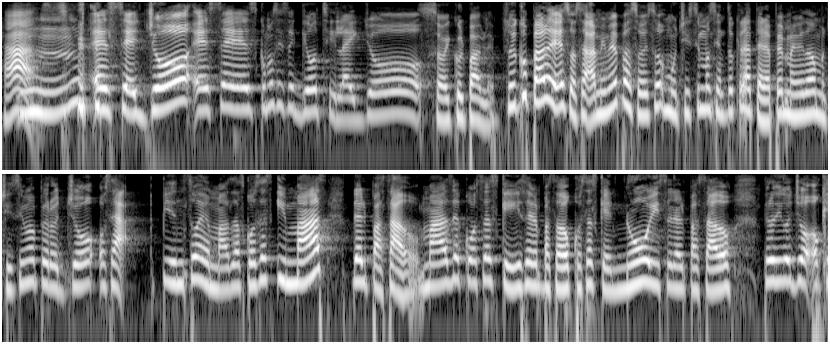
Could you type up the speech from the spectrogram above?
past. Ujú. Ese, yo, ese es, ¿cómo se dice? Guilty. Like, yo Soy culpable. soy culpable de eso. O sea, a mí me pasó eso muchísimo. Siento que la terapia me ha ayudado muchísimo, pero yo, o sea, pienso de más las cosas y más del pasado. Más de cosas que hice en el pasado, cosas que no hice en el pasado. Pero digo yo, ok,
